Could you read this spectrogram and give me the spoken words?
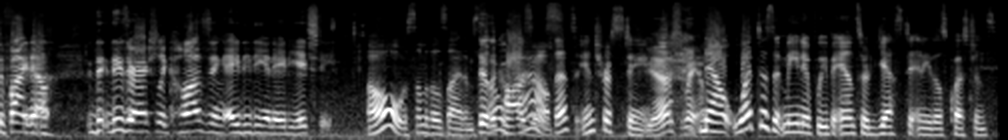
to find Yeah. out. Th- these are actually causing ADD and ADHD. Oh, some of those items. They're the oh, Wow, that's interesting. Yes, ma'am. Now, what does it mean if we've answered yes to any of those questions?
